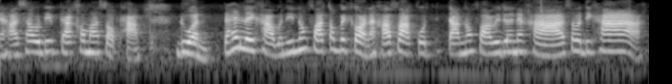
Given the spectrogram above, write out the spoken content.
นะคะ เช่ารีบทักเข้ามาสอบถาม ด่วนได้เลยค่ะ วันนี้น้องฟ้าต้องไปก่อนนะคะ ฝากกดติดตามน้องฟ้าไว้ด้วยนะคะ สวัสดีค่ะ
